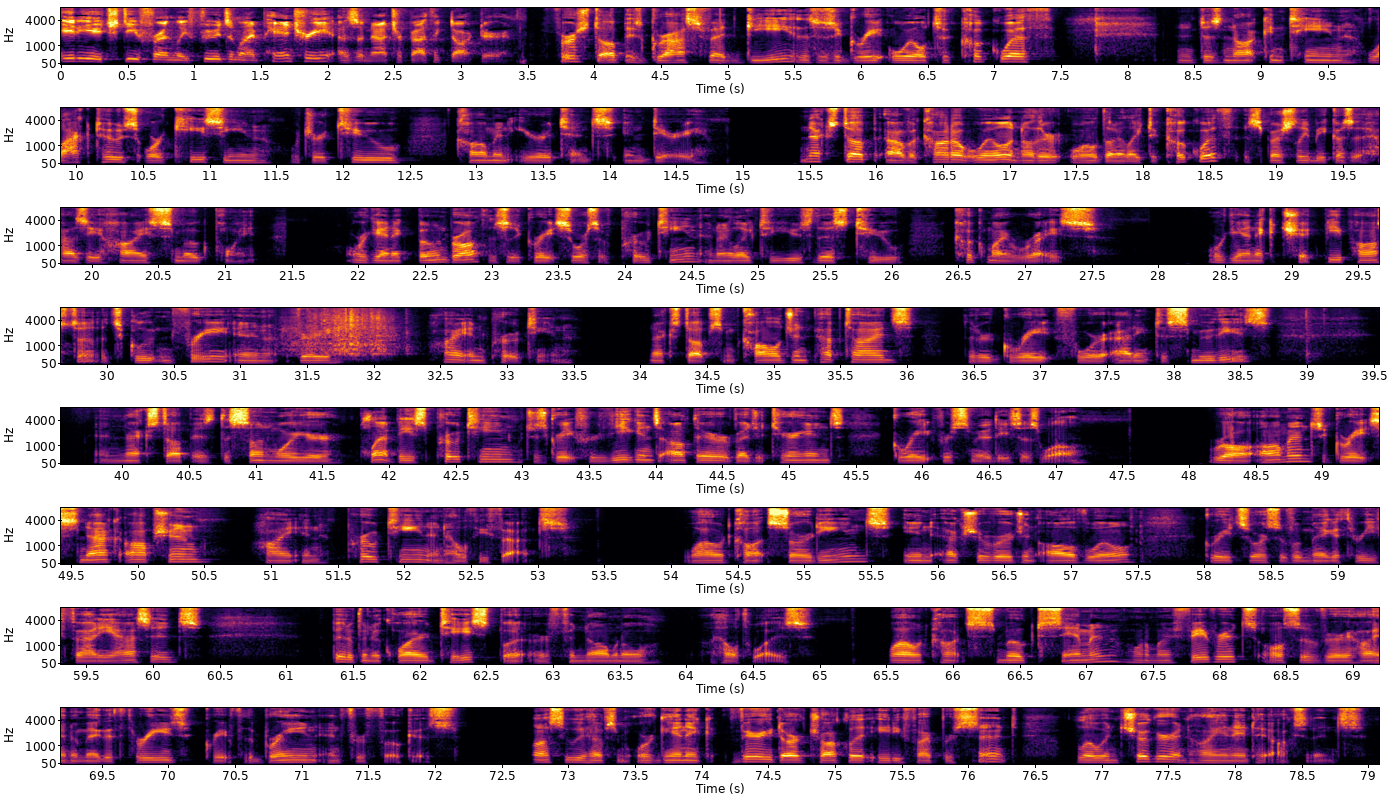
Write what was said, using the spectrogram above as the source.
ADHD friendly foods in my pantry as a naturopathic doctor. First up is grass fed ghee. This is a great oil to cook with. And it does not contain lactose or casein, which are two common irritants in dairy. Next up, avocado oil, another oil that I like to cook with, especially because it has a high smoke point. Organic bone broth, this is a great source of protein, and I like to use this to cook my rice. Organic chickpea pasta that's gluten free and very high in protein. Next up, some collagen peptides that are great for adding to smoothies. And next up is the Sunwarrior plant based protein, which is great for vegans out there or vegetarians, great for smoothies as well. Raw almonds, great snack option, high in protein and healthy fats. Wild caught sardines in extra virgin olive oil, great source of omega 3 fatty acids. A bit of an acquired taste, but are phenomenal health wise. Wild caught smoked salmon, one of my favorites, also very high in omega 3s, great for the brain and for focus. Lastly, we have some organic, very dark chocolate, 85%, low in sugar and high in antioxidants.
